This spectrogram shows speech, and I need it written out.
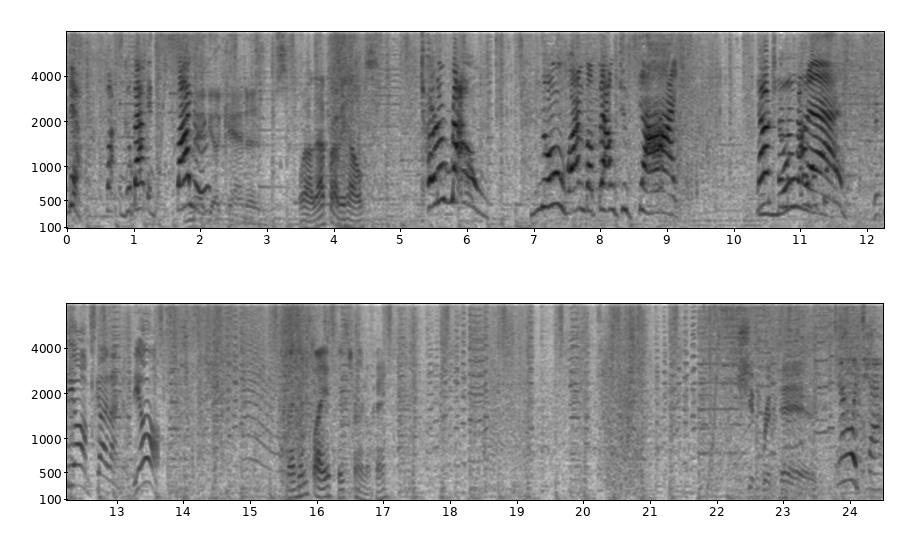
There. Go back and fire. Mega cannons. Wow, that probably helps. Turn around. No, I'm about to die. Now turn know around that. Hit the arm, Skylander, the arm! Let him play. It's his turn, okay? Ship repaired. Now attack.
